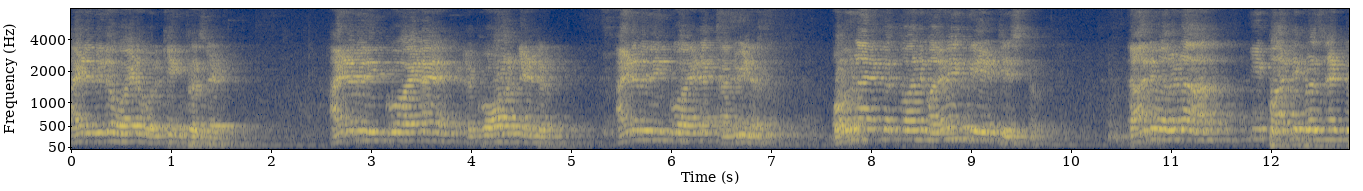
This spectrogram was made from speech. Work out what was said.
ఆయన మీద ఆయన వర్కింగ్ ప్రెసిడెంట్. ఆయన మీద ఇంకో ఆయన కోఆర్డినేటర్. ఆయన మీద ఇంకో ఆయన కన్వీనర్. బహునాయకత్వాన్ని మనమే క్రియేట్ చేసినాం. దాని వలన ఈ పార్టీ ప్రెసిడెంట్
